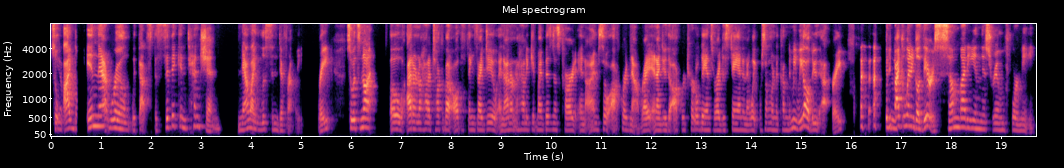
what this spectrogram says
So yep. I in that room with that specific intention. Now I listen differently, right? So it's not, oh, I don't know how to talk about all the things I do. And I don't know how to give my business card. And I'm so awkward now, right? And I do the awkward turtle dance where I just stand and I wait for someone to come to me. We all do that, right? but if I go in and go, there is somebody in this room for me,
